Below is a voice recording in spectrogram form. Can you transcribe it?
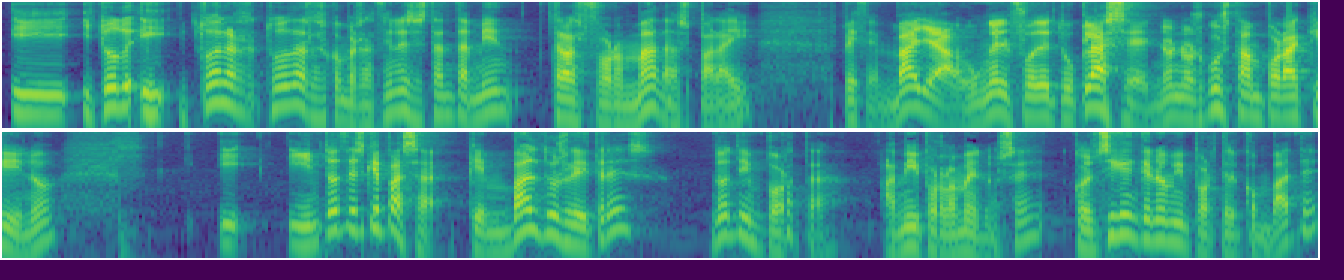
Y, todo, y todas, las, todas las conversaciones están también transformadas para ahí. Me dicen, vaya, un elfo de tu clase, no nos gustan por aquí, ¿no? Y, y entonces, ¿qué pasa? Que en Baldur's Gate 3 no te importa a mí por lo menos, ¿eh? consiguen que no me importe el combate,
